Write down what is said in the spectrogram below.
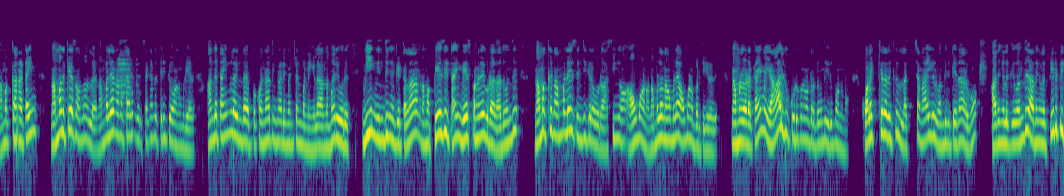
நமக்கான டைம் நம்மளுக்கே சொந்தம் இல்ல. நம்மளே நினைச்சாலும் ஒரு செகண்ட் திருப்பி வாங்க முடியாது. அந்த டைம்ல இந்த இப்ப கொஞ்ச நேரத்துக்கு முன்னாடி மென்ஷன் பண்ணீங்களா அந்த மாதிரி ஒரு வீண் விந்துங்க கிட்ட எல்லாம் நம்ம பேசி டைம் வேஸ்ட் பண்ணவே கூடாது. அது வந்து நமக்கு நம்மளே செஞ்சுக்கிற ஒரு அசிங்கம் அவமானம். நம்மள நாமளே அவமானப்படுத்திக்கிறது. நம்மளோட டைமை யாருக்கு கொடுக்கணும்ன்றது வந்து இது பண்ணணும். குலைக்கிறதுக்கு லட்ச நாய்கள் வந்துகிட்டே தான் இருக்கும். அதுங்களுக்கு வந்து அதுங்களை திருப்பி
